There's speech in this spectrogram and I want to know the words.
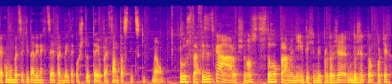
jako vůbec se ti tady nechce, tak být jako čtvrtý úplně fantastický. Jo? Plus ta fyzická náročnost, z toho pramení i ty chyby, protože udržet to po těch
